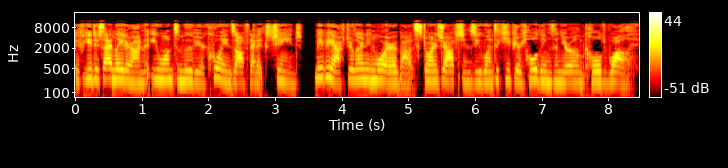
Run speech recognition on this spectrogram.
If you decide later on that you want to move your coins off that exchange, maybe after learning more about storage options you want to keep your holdings in your own cold wallet,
